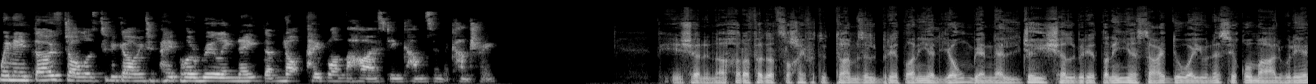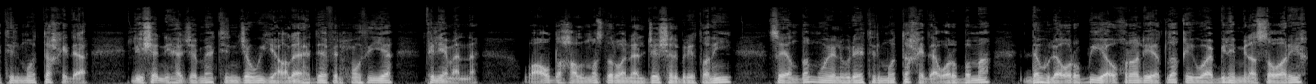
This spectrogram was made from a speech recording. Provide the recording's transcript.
We need those dollars to be going to people who really need them, not people on the highest incomes in the country. في شأن آخر أفادت صحيفة التايمز البريطانية اليوم بأن الجيش البريطاني يستعد وينسق مع الولايات المتحدة لشن هجمات جوية على أهداف حوثية في اليمن. وأوضح المصدر أن الجيش البريطاني سينضم إلى الولايات المتحدة وربما دولة أوروبية أخرى لإطلاق وابل من الصواريخ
